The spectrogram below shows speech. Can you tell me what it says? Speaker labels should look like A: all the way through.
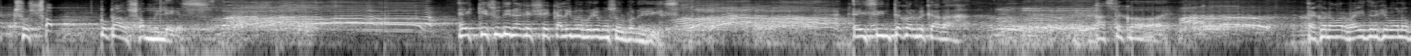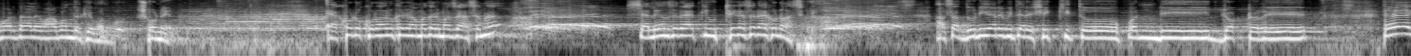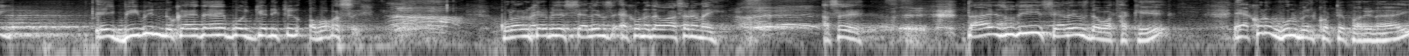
A: একশো সব টোটাল সব মিলে গেছে। এই কিছুদিন আগে সে কালিমা ভরে মুসলমান হয়ে গেছে। এই চিন্তা করবে কারা? আসতে কয়। এখন আমার ভাইদেরকে বলো পর্দা আলে মা বোনদেরকে বলব, শোনেন। এখনও কোরআন করে আমাদের মাঝে আছে না? চ্যালেঞ্জের আয়াত কি উঠে গেছে না এখনও আছে? আচ্ছা দুনিয়ার ভিতরে শিক্ষিত, পণ্ডিত, ডক্টরেট, এই এই বিভিন্ন কায়দায় বৈজ্ঞানিক অভাব আছে। কোরআন কারিমের চ্যালেঞ্জ এখনও দেওয়া আছে না নাই? আছে? তাই যদি চ্যালেঞ্জ দেওয়া থাকে, এখনও ভুল বের করতে পারে নাই,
